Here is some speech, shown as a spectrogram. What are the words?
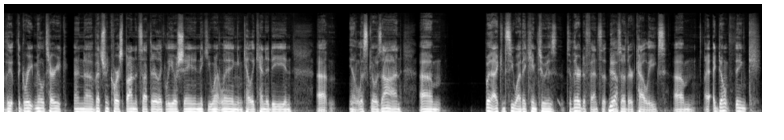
the, the great military and uh, veteran correspondents out there like Leo Shane and Nikki Wentling and Kelly Kennedy and uh, you know the list goes on. Um, but I can see why they came to his to their defense. That Yeah. those are their colleagues. Um, I, I don't think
